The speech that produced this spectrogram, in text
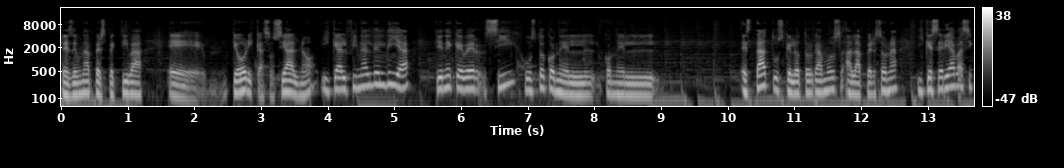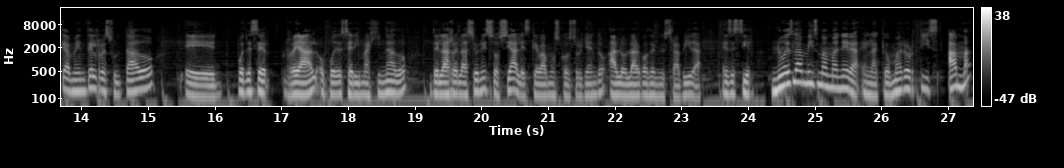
desde una perspectiva eh, teórica, social, ¿no? Y que al final del día tiene que ver, sí, justo con el, con el estatus que le otorgamos a la persona y que sería básicamente el resultado, eh, puede ser real o puede ser imaginado, de las relaciones sociales que vamos construyendo a lo largo de nuestra vida. Es decir, no es la misma manera en la que Omar Ortiz ama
